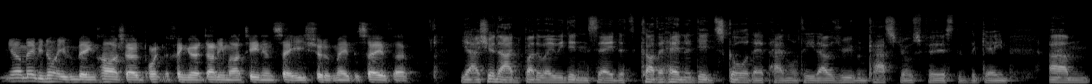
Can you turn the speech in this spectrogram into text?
you know, maybe not even being harsh, I would point the finger at Danny Martin and say he should have made the save there. Yeah, I should add, by the way, we didn't say that Cartagena did score their penalty. That was Ruben Castro's first of the game. Um,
